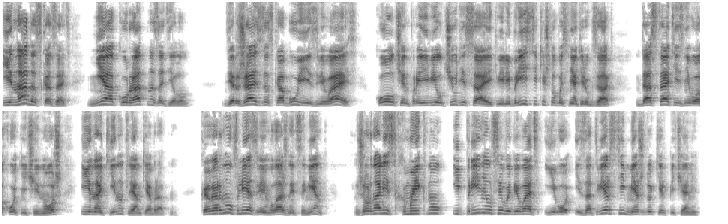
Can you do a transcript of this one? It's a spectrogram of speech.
И, надо сказать, неаккуратно заделал. Держась за скобу и извиваясь, Колчин проявил чудеса эквилибристики, чтобы снять рюкзак, достать из него охотничий нож и накинуть лямки обратно. Ковырнув лезвием влажный цемент, журналист хмыкнул и принялся выбивать его из отверстий между кирпичами.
